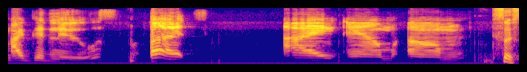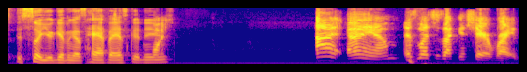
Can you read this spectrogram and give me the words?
my good news, but I am. Um, so, so you're giving us half-ass good news? I, I am as much as I can share right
